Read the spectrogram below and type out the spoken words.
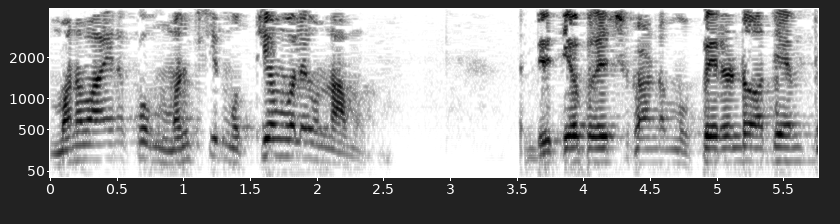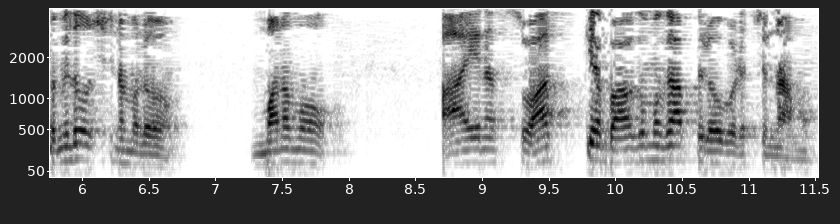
మనం ఆయనకు మంచి ముత్యం వలె ఉన్నాము. ద్వితీయోపదేశకాండం ముప్పై రెండో అధ్యాయం తొమ్మిదో వచనములో మనము ఆయన స్వాస్థ్య భాగముగా పిలువబడుచున్నాము.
